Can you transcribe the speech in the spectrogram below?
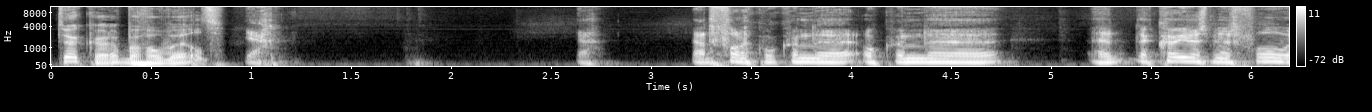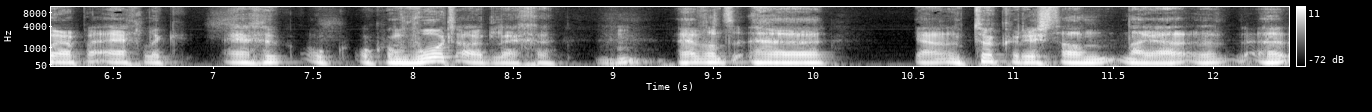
tukker bijvoorbeeld. Ja. Ja, dat vond ik ook een. ook een eh, daar kun je dus met voorwerpen eigenlijk, eigenlijk ook, ook een woord uitleggen. Hè, want eh, ja, een tukker is dan, nou ja, eh, eh,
